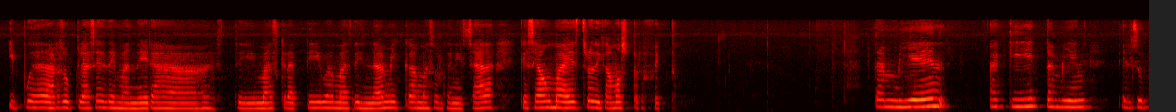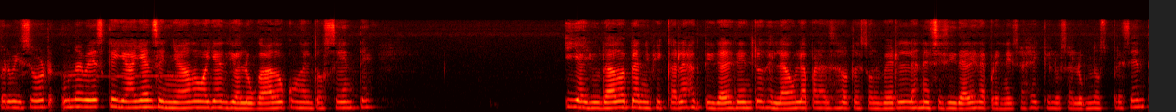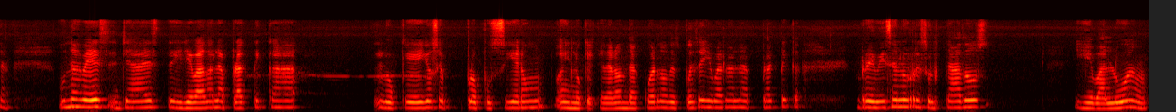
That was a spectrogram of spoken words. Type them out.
y pueda dar su clase de manera este, más creativa, más dinámica, más organizada, que sea un maestro, digamos, perfecto. También aquí también el supervisor, una vez que ya haya enseñado, haya dialogado con el docente y ayudado a planificar las actividades dentro del aula para resolver las necesidades de aprendizaje que los alumnos presentan. Una vez ya este, llevado a la práctica lo que ellos se propusieron, en lo que quedaron de acuerdo, después de llevarlo a la práctica, revisen los resultados y evalúan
